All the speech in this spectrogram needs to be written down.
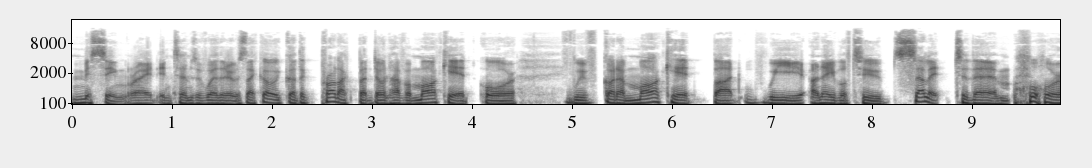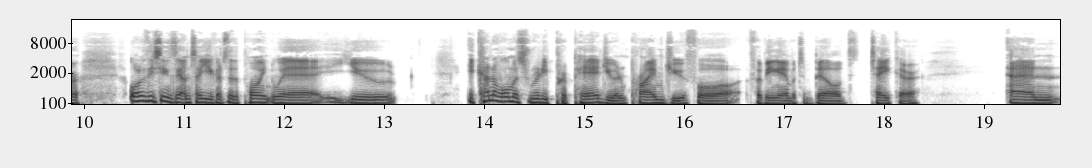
missing right in terms of whether it was like oh we got the product but don't have a market or we've got a market but we unable to sell it to them or all of these things until you got to the point where you it kind of almost really prepared you and primed you for for being able to build taker and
